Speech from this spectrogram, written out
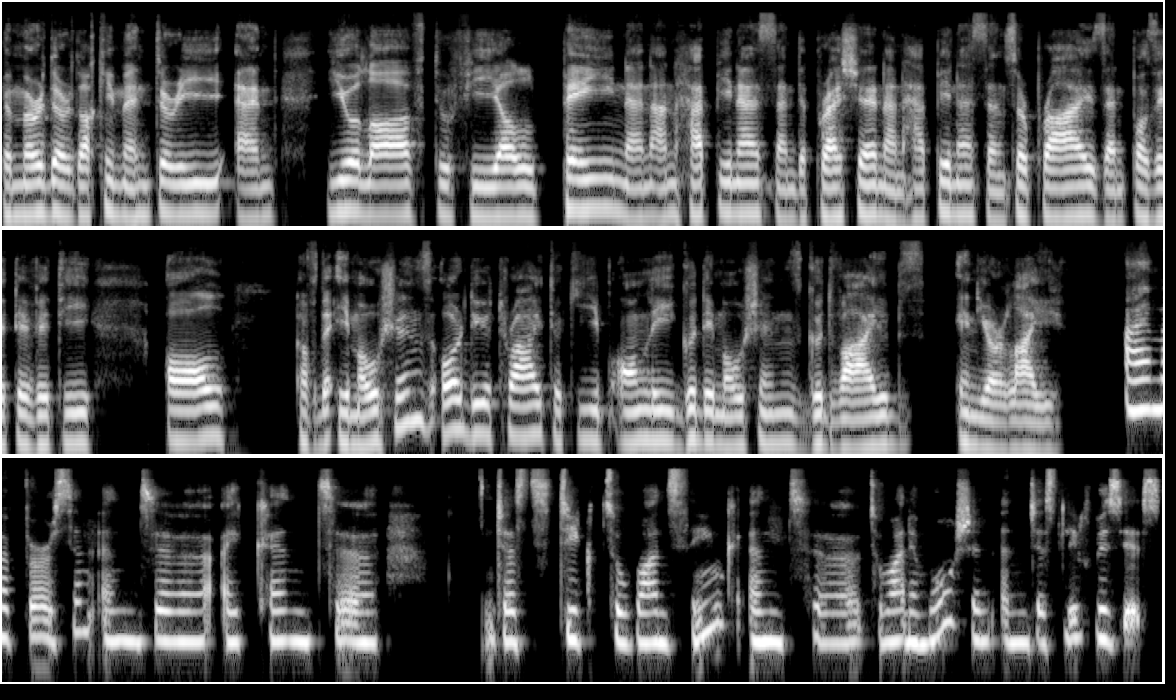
a murder documentary, and you love to feel pain and unhappiness and depression and happiness and surprise and positivity all of the emotions, or do you try to keep only good emotions, good vibes in your life? I'm a person and uh, I can't uh, just stick to one thing and uh, to one emotion and just live with this.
